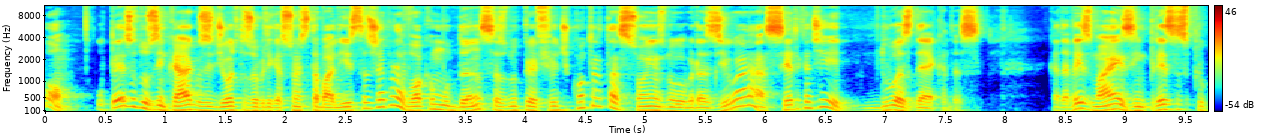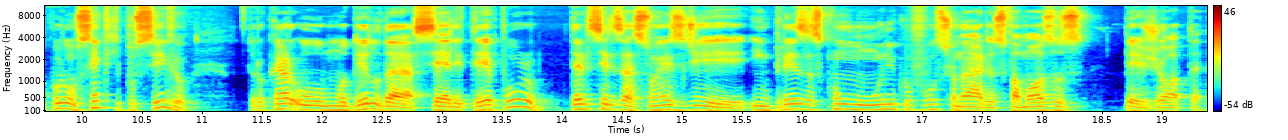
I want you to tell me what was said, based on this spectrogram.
Bom, o peso dos encargos e de outras obrigações trabalhistas já provoca mudanças no perfil de contratações no Brasil há cerca de duas décadas. Cada vez mais, empresas procuram, sempre que possível, trocar o modelo da CLT por terceirizações de empresas com um único funcionário, os famosos PJ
